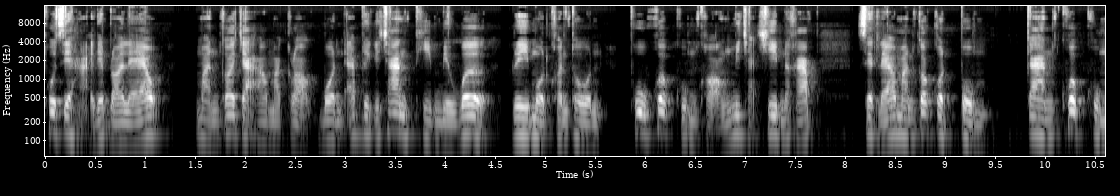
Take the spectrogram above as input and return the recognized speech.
ผู้เสียหายเรียบร้อยแล้ว มันก็จะเอามากรอกบนแอปพลิเคชัน TeamViewer Remote Control ผู้ควบคุมของมิจฉาชีพนะครับ เสร็จแล้วมันก็กดปุ่มการควบคุม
